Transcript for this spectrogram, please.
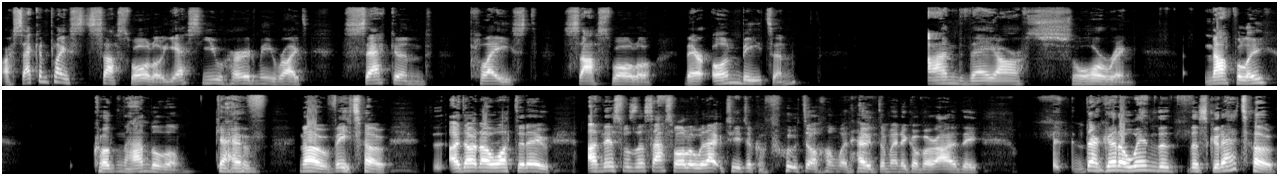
our second placed Sassuolo. Yes, you heard me right. Second placed Sassuolo. They're unbeaten and they are soaring. Napoli couldn't handle them. Kev, no, Vito, I don't know what to do. And this was the Sassuolo without Ciccio Caputo and without Domenico Berardi. They're gonna win the, the Scudetto.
